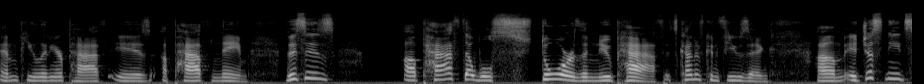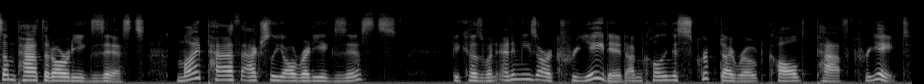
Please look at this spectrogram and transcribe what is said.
MP linear path is a path name. This is a path that will store the new path. It's kind of confusing. Um, it just needs some path that already exists. My path actually already exists, because when enemies are created, I'm calling a script I wrote called path create.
